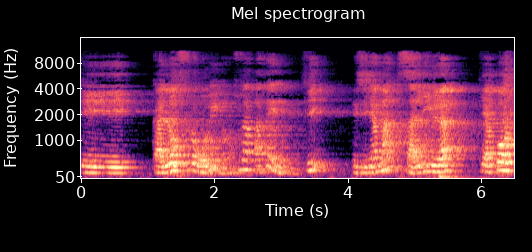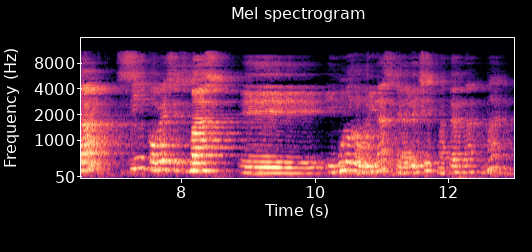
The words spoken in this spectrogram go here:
eh, calostro bovino, es una patente, ¿sí? Que se llama salibra que aporta cinco veces más eh, inmunoglobulinas que la leche materna humana.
